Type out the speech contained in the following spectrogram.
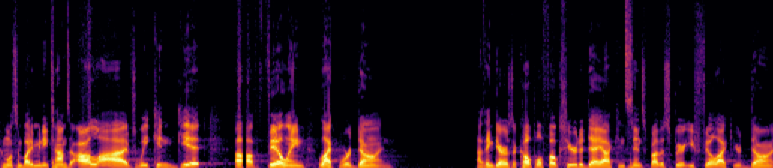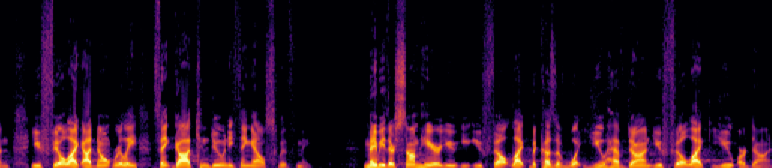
come on, somebody, many times our lives we can get uh, feeling like we're done. I think there's a couple of folks here today I can sense by the Spirit you feel like you're done. You feel like I don't really think God can do anything else with me. Maybe there's some here you, you, you, felt like because of what you have done, you feel like you are done.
